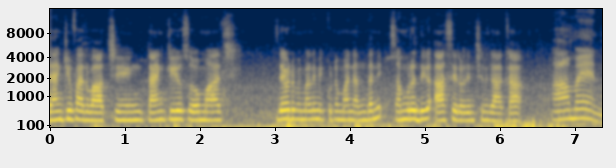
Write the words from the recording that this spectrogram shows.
Thank you for watching thank you so much దేవుడు మిమ్మల్ని మీ కుటుంబాన్ని అందరినీ సమృద్ధిగా ఆశీర్వదించిన గాక. ఆమెన్.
